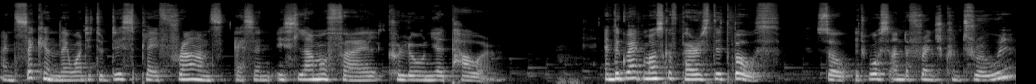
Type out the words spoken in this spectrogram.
And second, they wanted to display France as an Islamophile colonial power. And the Grand Mosque of Paris did both. So it was under French control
